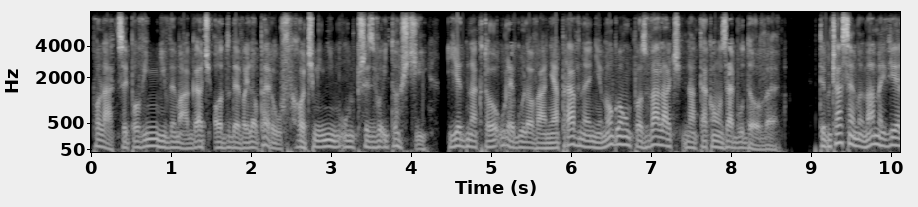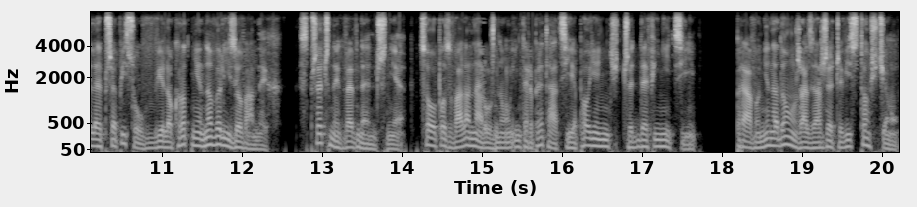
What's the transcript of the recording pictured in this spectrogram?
Polacy powinni wymagać od deweloperów choć minimum przyzwoitości, jednak to uregulowania prawne nie mogą pozwalać na taką zabudowę. Tymczasem mamy wiele przepisów wielokrotnie nowelizowanych, sprzecznych wewnętrznie, co pozwala na różną interpretację pojęć czy definicji. Prawo nie nadąża za rzeczywistością,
